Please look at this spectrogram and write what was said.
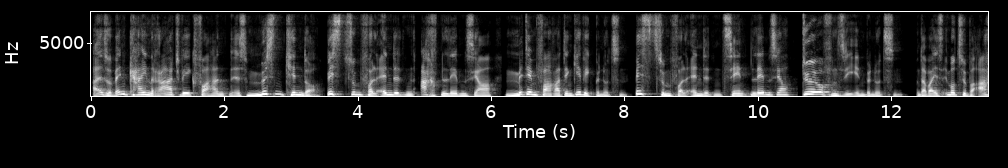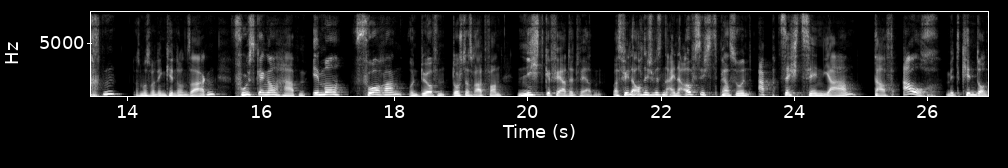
Also, wenn kein Radweg vorhanden ist, müssen Kinder bis zum vollendeten achten Lebensjahr mit dem Fahrrad den Gehweg benutzen. Bis zum vollendeten zehnten Lebensjahr dürfen sie ihn benutzen. Und dabei ist immer zu beachten, das muss man den Kindern sagen, Fußgänger haben immer Vorrang und dürfen durch das Radfahren nicht gefährdet werden. Was viele auch nicht wissen, eine Aufsichtsperson ab 16 Jahren darf auch mit Kindern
